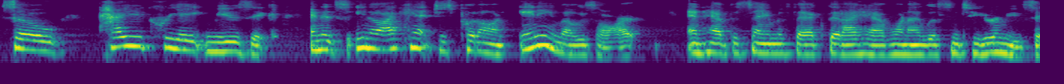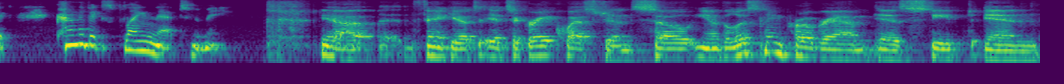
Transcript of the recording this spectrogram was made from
So how you create music, and it's, you know, I can't just put on any Mozart and have the same effect that I have when I listen to your music. Kind of explain that to me. Yeah, thank you. It's, it's a great question. So, you know, the listening program is steeped in,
